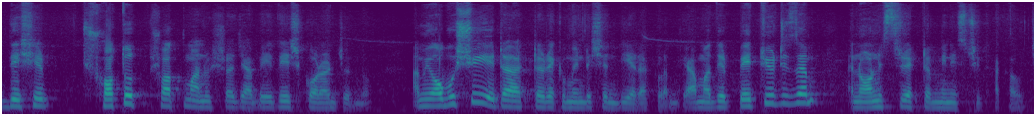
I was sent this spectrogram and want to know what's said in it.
দেশের শত, সৎ মানুষরা যাবে দেশ করার জন্য। আমি অবশ্যই এটা একটা রেকমেন্ডেশন দিয়ে রাখলাম যে আমাদের পেট্রিয়টিজম অ্যান্ড অনেস্টির একটা মিনিস্ট্রি থাকা উচিত।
